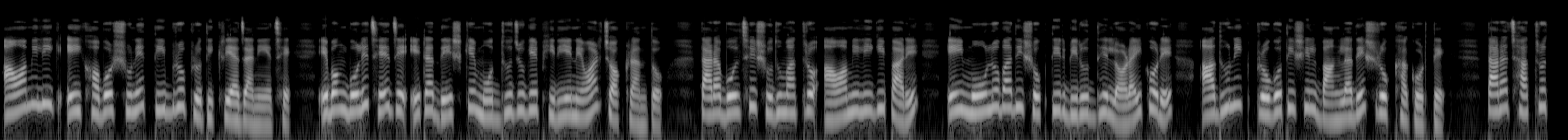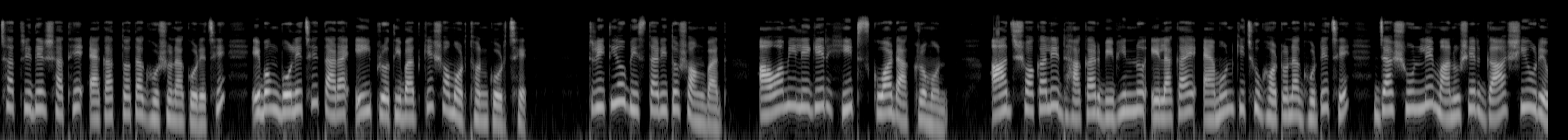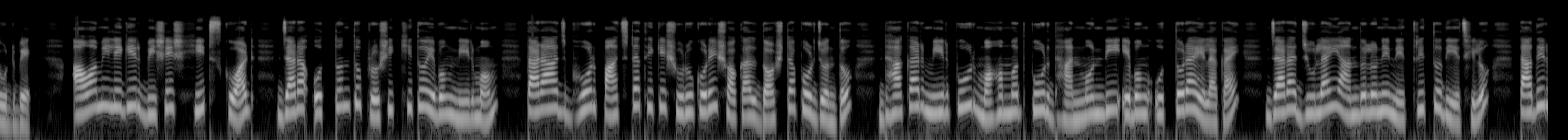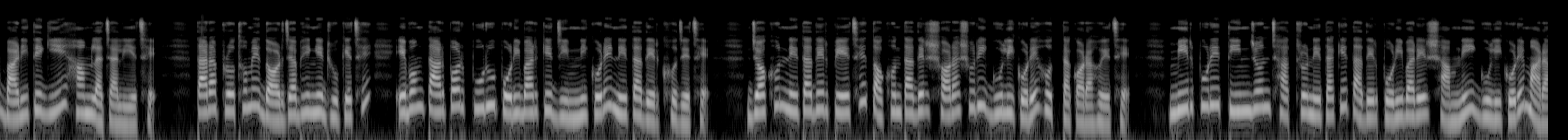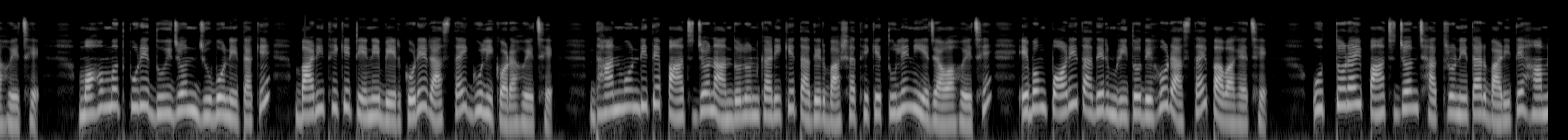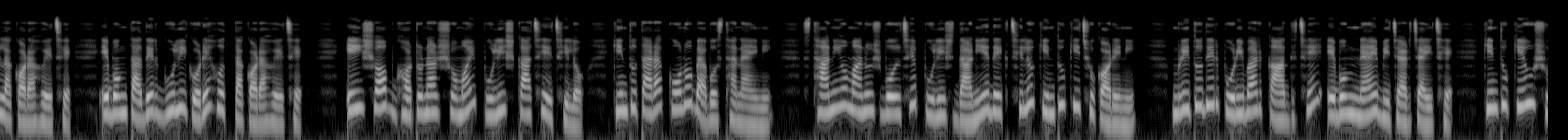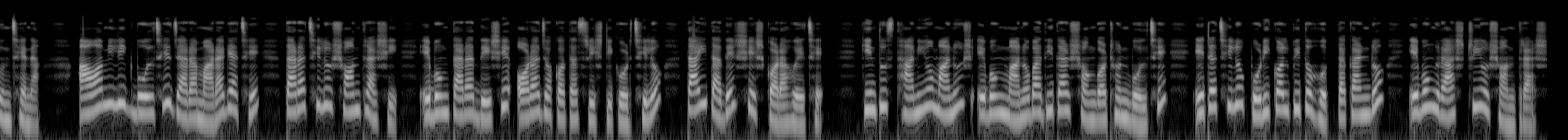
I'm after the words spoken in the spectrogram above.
আওয়ামী লীগ এই খবর শুনে তীব্র প্রতিক্রিয়া জানিয়েছে এবং বলেছে যে এটা দেশকে মধ্যযুগে ফিরিয়ে নেওয়ার চক্রান্ত। তারা বলছে, শুধুমাত্র আওয়ামী লীগই পারে এই মৌলবাদী শক্তির বিরুদ্ধে লড়াই করে আধুনিক প্রগতিশীল বাংলাদেশ রক্ষা করতে। তারা ছাত্রছাত্রীদের সাথে একাত্মতা ঘোষণা করেছে এবং বলেছে, তারা এই প্রতিবাদকে সমর্থন করছে। তৃতীয় বিস্তারিত সংবাদ, আওয়ামী লীগের হিট স্কোয়াড আক্রমণ। আজ সকালে ঢাকার বিভিন্ন এলাকায় এমন কিছু ঘটনা ঘটেছে যা শুনলে মানুষের গা শিউরে উঠবে। আওয়ামী লীগের বিশেষ হিট স্কোয়াড, যারা অত্যন্ত প্রশিক্ষিত এবং নির্মম, তারা আজ ভোর পাঁচটা থেকে শুরু করে সকাল দশটা পর্যন্ত ঢাকার মিরপুর, মোহাম্মদপুর, ধানমন্ডি এবং উত্তরা এলাকায়, যারা জুলাই আন্দোলনে নেতৃত্ব দিয়েছিল, তাদের বাড়িতে গিয়ে হামলা চালিয়েছে। তারা প্রথমে দরজা ভেঙে ঢুকেছে এবং তারপর পুরো পরিবারকে জিম্নি করে নেতাদের খোঁজেছে। যখন নেতাদের পেয়েছে, তখন তাদের সরাসরি গুলি করে হত্যা করা হয়েছে। মিরপুরে তিনজন ছাত্র নেতাকে তাদের পরিবারের সামনেই গুলি করে মারা হয়েছে। মোহাম্মদপুরে দুইজন যুব নেতাকে বাড়ি থেকে টেনে বের করে রাস্তায় গুলি করা হয়েছে। ধানমন্ডিতে পাঁচজন আন্দোলনকারীকে তাদের বাসা থেকে তুলে নিয়ে যাওয়া হয়েছে এবং পরে তাদের মৃতদেহ রাস্তায় পাওয়া গেছে। উত্তরায় পাঁচজন ছাত্রনেতার বাড়িতে হামলা করা হয়েছে এবং তাদের গুলি করে হত্যা করা হয়েছে। এই সব ঘটনার সময় পুলিশ কাছে ছিল, কিন্তু তারা কোনো ব্যবস্থা নেয়নি। স্থানীয় মানুষ বলছে, পুলিশ দাঁড়িয়ে দেখছিল, কিন্তু কিছু করেনি। মৃতদের পরিবার কাঁদছে এবং ন্যায় বিচার চাইছে, কিন্তু কেউ শুনছে না। আওয়ামী লীগ বলছে যারা মারা গেছে, তারা ছিল সন্ত্রাসী এবং তারা দেশে অরাজকতা সৃষ্টি করছিল, তাই তাদের শেষ করা হয়েছে। কিন্তু স্থানীয় মানুষ এবং মানবাধিকার সংগঠন বলছে, এটা ছিল পরিকল্পিত হত্যাকাণ্ড এবং রাষ্ট্রীয় সন্ত্রাস।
